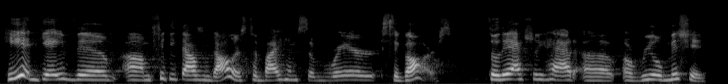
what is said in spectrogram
he had gave them um, fifty thousand dollars to buy him some rare cigars. So they actually had a, a real mission,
